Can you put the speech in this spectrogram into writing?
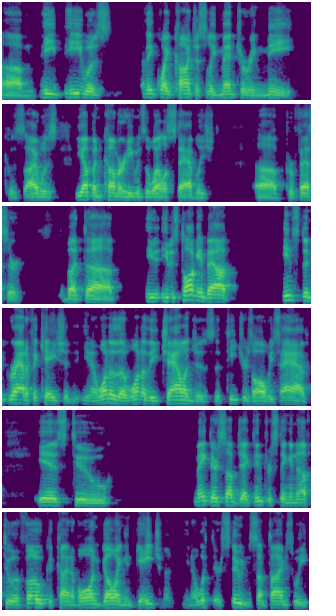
Um, he he was i think quite consciously mentoring me because i was the up and comer he was the well established uh, professor. But uh, he, he was talking about instant gratification. You know, one of the one of the challenges that teachers always have is to make their subject interesting enough to evoke a kind of ongoing engagement, you know, with their students. Sometimes we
